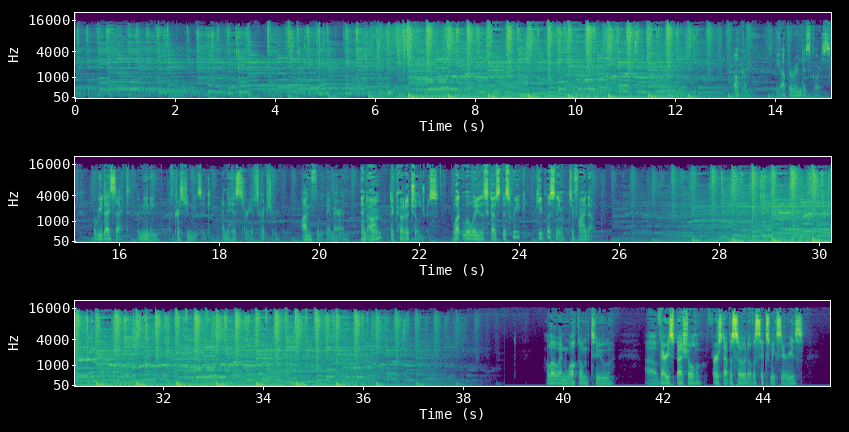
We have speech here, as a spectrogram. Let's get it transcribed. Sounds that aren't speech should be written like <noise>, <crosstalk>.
Welcome to the Upper Room Discourse, where we dissect the meaning of Christian music and the history of Scripture. I'm Felipe Marin. And I'm Dakota Childress. What will we discuss this week? Keep listening to find out. Hello, and welcome to a very special first episode of a six week series.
